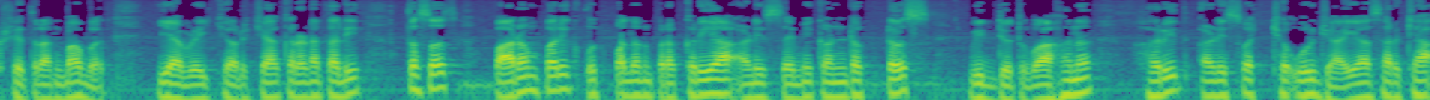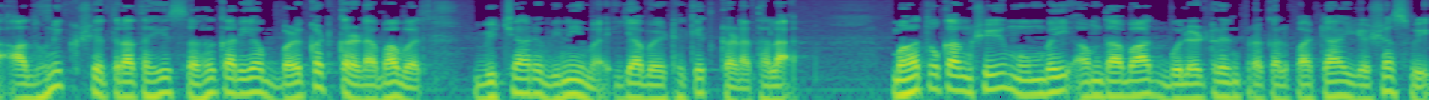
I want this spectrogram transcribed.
क्षेत्रांबाबत यावेळी चर्चा करण्यात आली. तसंच पारंपरिक उत्पादन प्रक्रिया आणि सेमीकंडक्टर्स विद्युत वाहनं हरित आणि स्वच्छ ऊर्जा यासारख्या आधुनिक क्षेत्रातही सहकार्य बळकट करण्याबाबत विचारविनिमय या बैठकीत करण्यात आला. महत्वाकांक्षी मुंबई अहमदाबाद बुलेट ट्रेन प्रकल्पाच्या यशस्वी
